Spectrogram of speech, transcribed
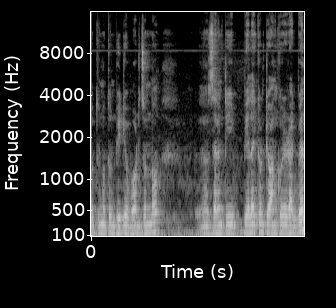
নতুন নতুন ভিডিও পাওয়ার জন্য চ্যানেলটি বেল আইকনটি অন করে রাখবেন।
